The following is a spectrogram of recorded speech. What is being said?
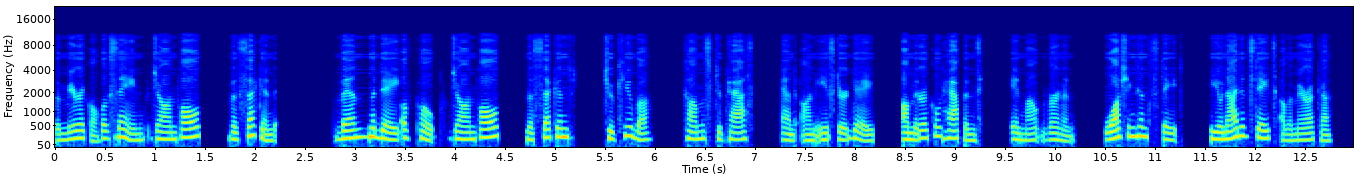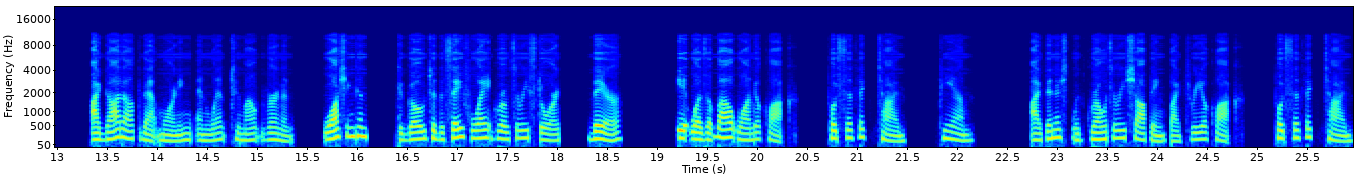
the miracle of St. John Paul II. Then the day of Pope John Paul II, to Cuba, comes to pass, and on Easter Day, a miracle happens, in Mount Vernon, Washington State, United States of America. I got up that morning and went to Mount Vernon, Washington, to go to the Safeway grocery store, there. It was about 1 o'clock, Pacific Time, p.m. I finished with grocery shopping by 3 o'clock, Pacific Time,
